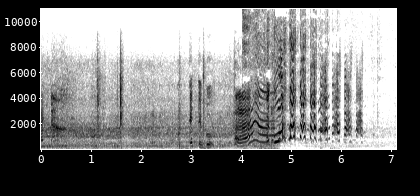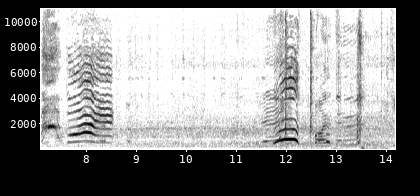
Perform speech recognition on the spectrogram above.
また帰ってグー。あ怖い。怖い。映えてる。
